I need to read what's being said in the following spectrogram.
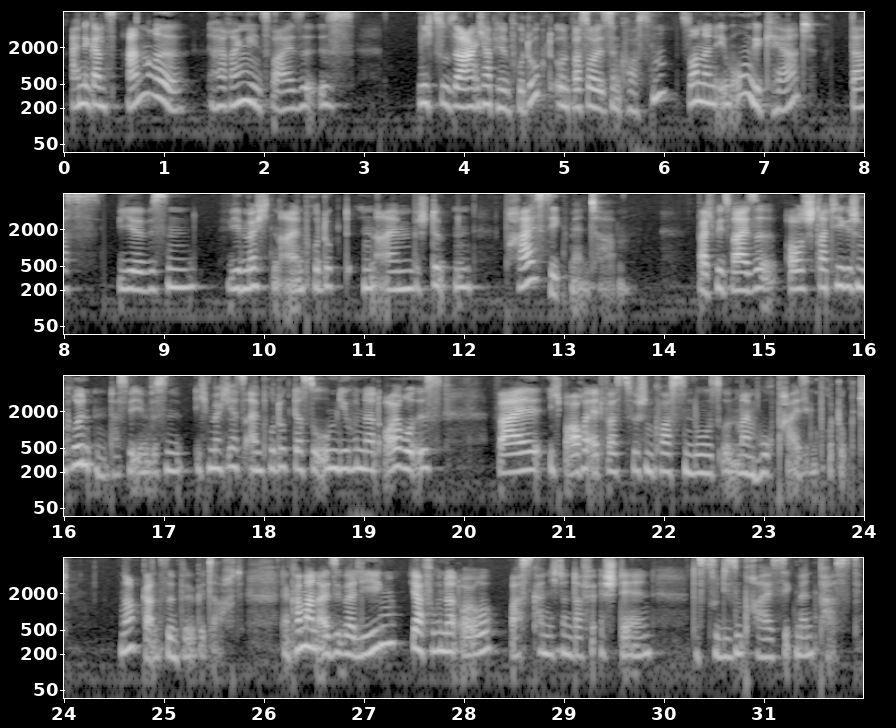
Eine ganz andere Herangehensweise ist nicht zu sagen, ich habe hier ein Produkt und was soll es denn kosten, sondern eben umgekehrt, dass wir wissen, wir möchten ein Produkt in einem bestimmten Preissegment haben. Beispielsweise aus strategischen Gründen, dass wir eben wissen, ich möchte jetzt ein Produkt, das so um die 100 Euro ist, weil ich brauche etwas zwischen kostenlos und meinem hochpreisigen Produkt. Na, ganz simpel gedacht. Dann kann man also überlegen, ja, für 100 Euro, was kann ich dann dafür erstellen, das zu diesem Preissegment passt.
